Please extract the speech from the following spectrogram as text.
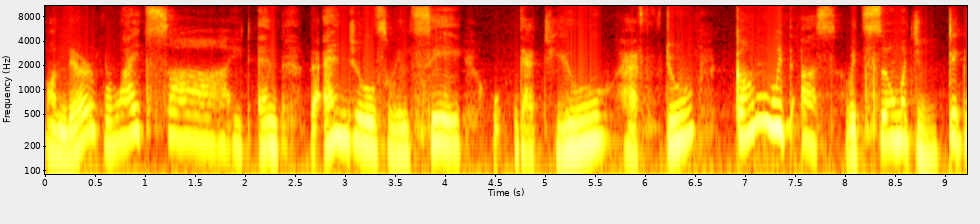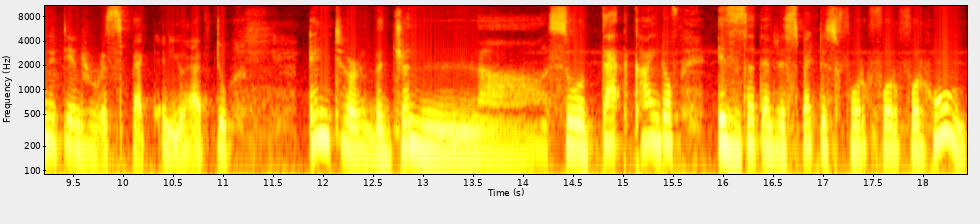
on their right side. And the angels will say that you have to come with us with so much dignity and respect, and you have to enter the Jannah. So that kind of izzat and respect is for, for, for whom?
